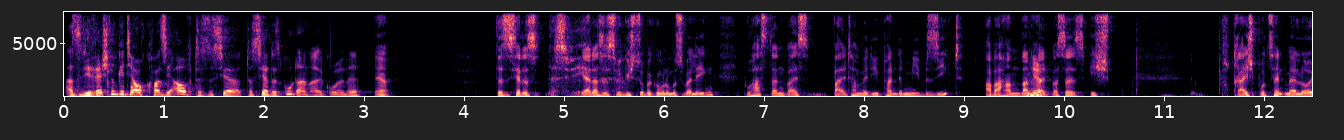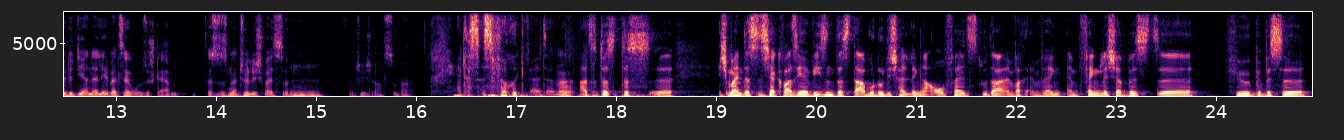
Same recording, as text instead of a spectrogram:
also die Rechnung geht ja auch quasi auf. Das ist ja das, ist ja das Gute an Alkohol, ne? Ja. Das ist ja das. Deswegen. Ja, das ist wirklich super. Guck mal, du musst überlegen, du hast dann, weißt, bald haben wir die Pandemie besiegt, aber haben dann Ja. halt, was weiß ich, 30 Prozent mehr Leute, die an der Leberzirrhose sterben. Das ist natürlich, weißt du, Mhm. ist natürlich auch super. Ja, das ist verrückt, Alter, ne? Also das, das, äh, ich meine, das ist ja quasi erwiesen, dass da, wo du dich halt länger aufhältst, du da einfach empfäng empfänglicher bist äh, für gewisse.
